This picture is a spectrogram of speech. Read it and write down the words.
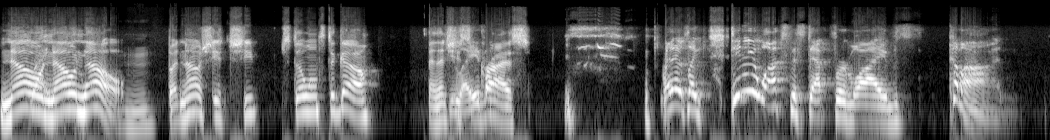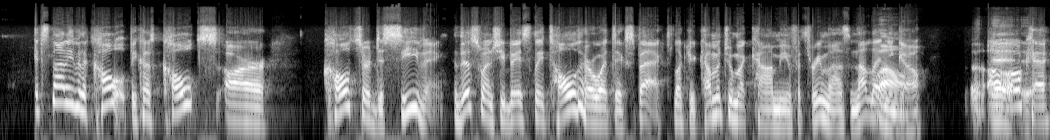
No, Right. no, no. Mm-hmm. But no, she she still wants to go. And then She she's laid- surprised. And I was like, didn't you watch the Stepford Wives? Come on. It's not even a cult because cults are cults are deceiving. This one, she basically told her what to expect. Look, you're coming to my commune for three months. I'm not letting you go. Uh, oh, okay.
